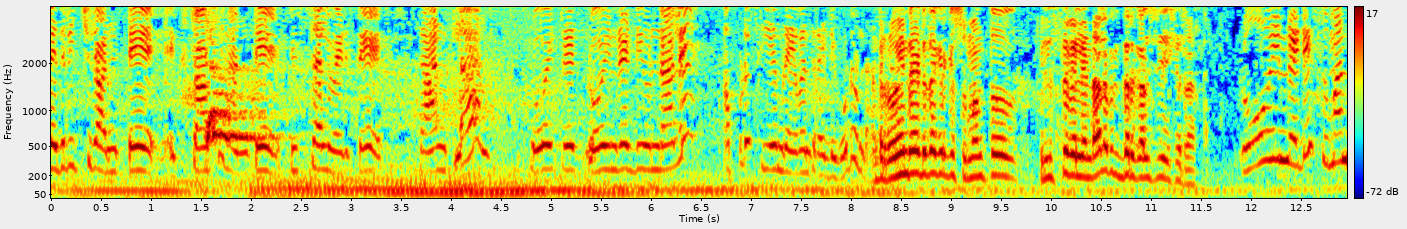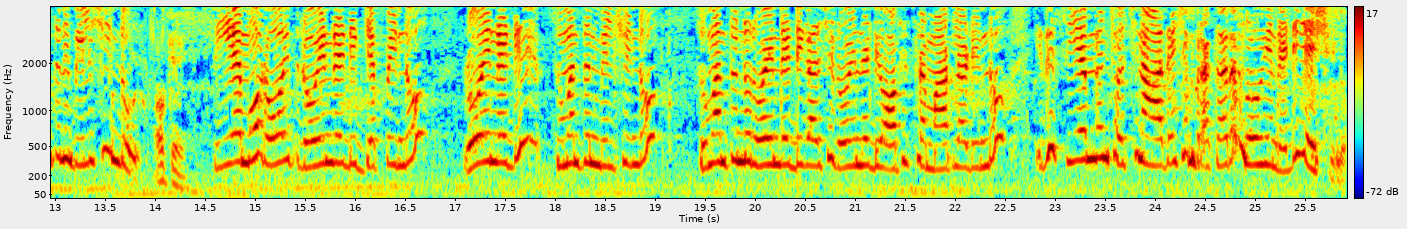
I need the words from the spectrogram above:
బెదిరించుడు అంటే ఎక్స్ట్రాషన్ అంటే పిస్తల్ పెడితే దాంట్లో రోహిత్ రెడ్డి రోహిన్ రెడ్డి ఉండాలి. అప్పుడు సీఎం రేవంత్ రెడ్డి కూడా ఉండాలి. అంటే రోహిన్ రెడ్డి దగ్గరికి సుమంత్ పిలిస్తే వెళ్ళిండా? లేకపోతే ఇద్దరు కలిసి చేసిర్రా? రోహిన్ రెడ్డి సుమంత్ని పిలిచిండు. ఓకే. సీఎం రోహిత్ రోహిన్ రెడ్డికి చెప్పిండు. రోహిన్ రెడ్డి సుమంత్ని పిలిచిండు. సుమంత్ను రోహిన్ రెడ్డి కలిసి రోహిన్ రెడ్డి ఆఫీస్లో మాట్లాడిండు. ఇది సీఎం నుంచి వచ్చిన ఆదేశం ప్రకారం రోహిన్ రెడ్డి చేసిండు.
